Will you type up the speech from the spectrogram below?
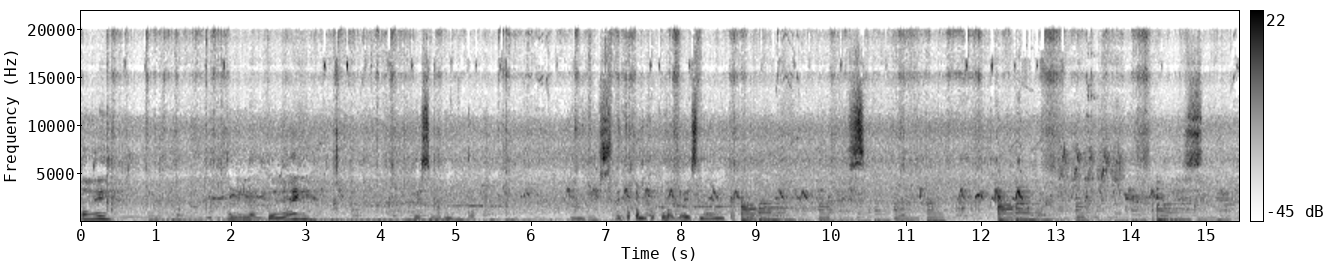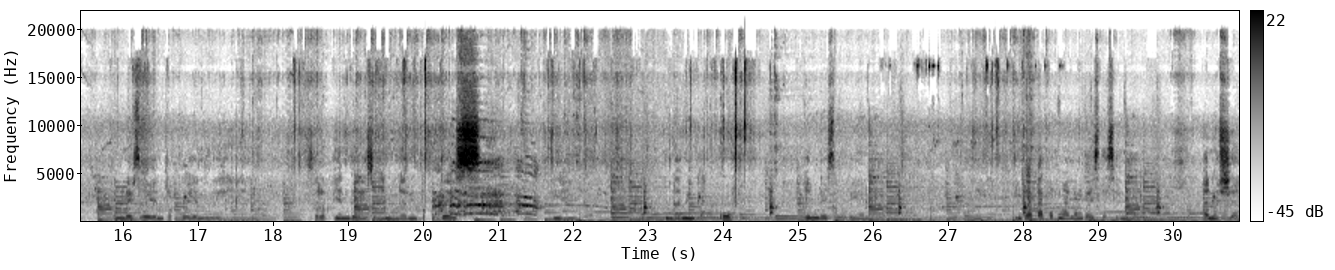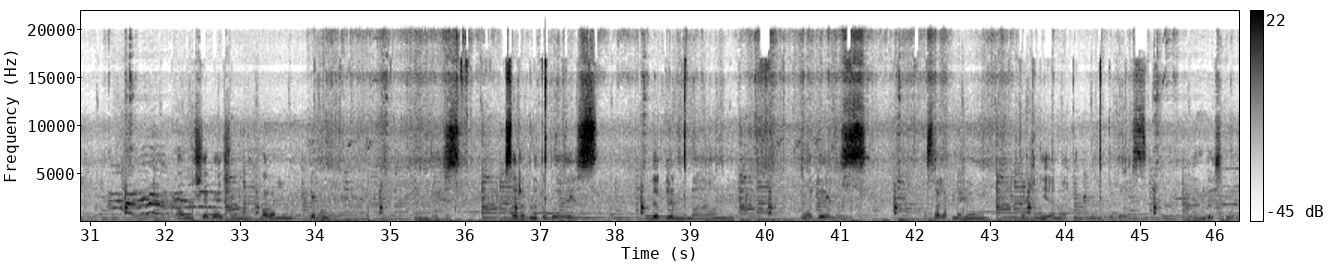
Ay! Ano nilagay? Guys, wag naman to. Yan guys. Dito kami kukuha guys ng. Yan guys. Guys. Yan guys. O yan pako. Yan o yan. Sarap yan guys. Ayan. Ang daming pako guys. Yan. Ang daming pako. Yan guys. O yan. Nakatakot nga lang guys kasi nga ano siya ano siya guys yung maraming damo. Yan guys. Sarap na to guys. Lagyan mo ng noodles. Masarap na yung tanghalian natin ng ito guys. Yan guys. Oh.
